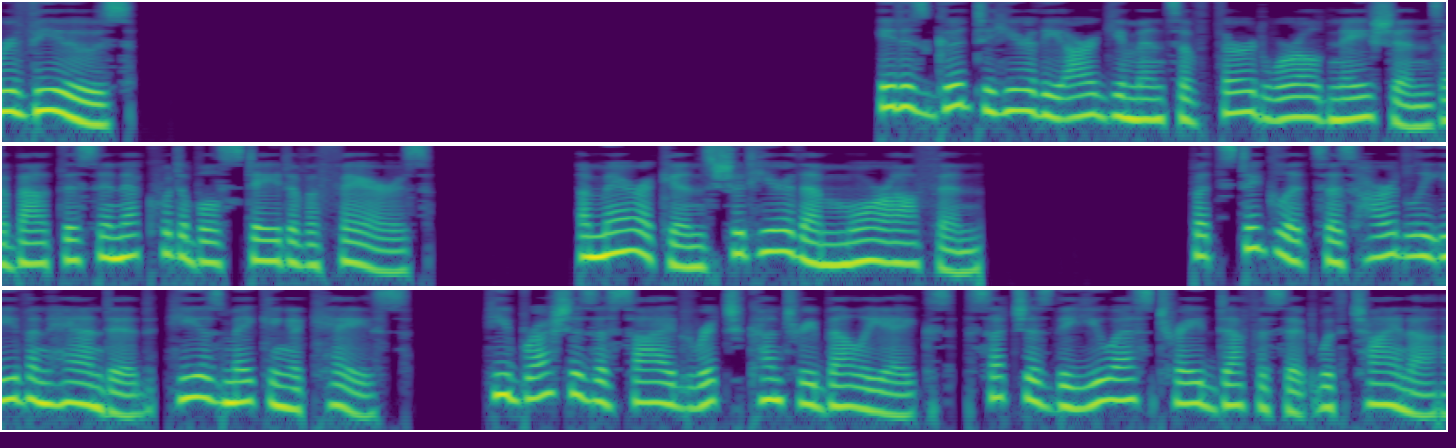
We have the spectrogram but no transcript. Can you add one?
Reviews It is good to hear the arguments of Third World nations about this inequitable state of affairs. Americans should hear them more often. But Stiglitz is hardly even-handed, he is making a case. He brushes aside rich country bellyaches, such as the U.S. trade deficit with China.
